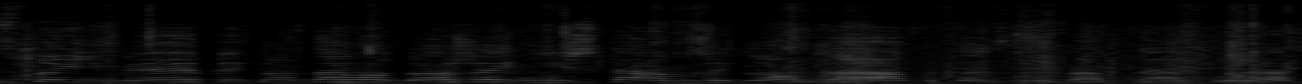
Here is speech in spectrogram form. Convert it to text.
stoimy, wyglądało gorzej niż tam wygląda, bo to jest prywatne akurat.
